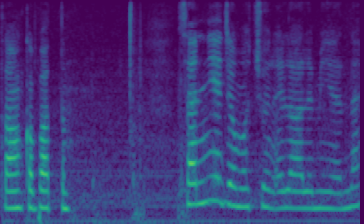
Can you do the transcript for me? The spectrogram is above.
Tamam kapattım. Sen niye cam açıyorsun el alemin yerine?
